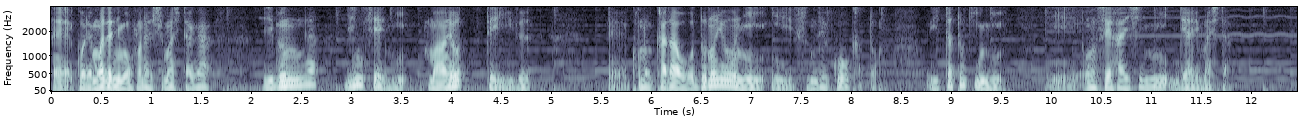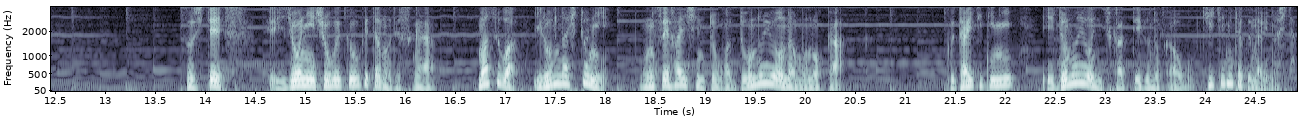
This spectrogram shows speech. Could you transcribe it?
えー、これまでにもお話ししましたが自分が人生に迷っている、この殻をどのように進んでいこうかといった時に音声配信に出会いました。そして非常に衝撃を受けたのですがまずはいろんな人に音声配信とはどのようなものか具体的にどのように使っているのかを聞いてみたくなりました。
